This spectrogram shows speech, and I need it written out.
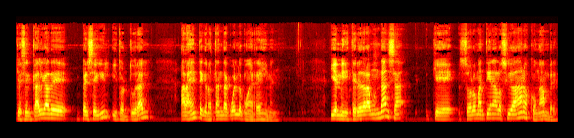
que se encarga de perseguir y torturar a la gente que no están de acuerdo con el régimen. Y el Ministerio de la Abundancia, que solo mantiene a los ciudadanos con hambre.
